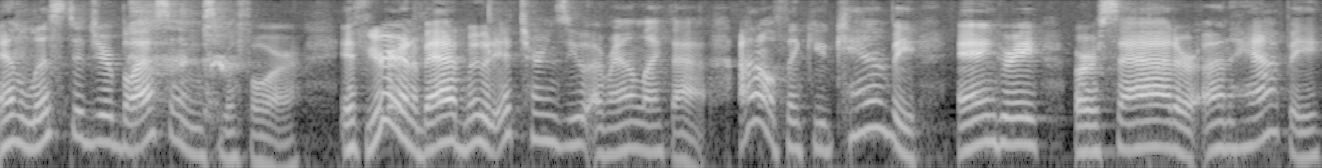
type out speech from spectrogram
and listed your blessings before? If you're in a bad mood, it turns you around like that. I don't think you can be angry or sad or unhappy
